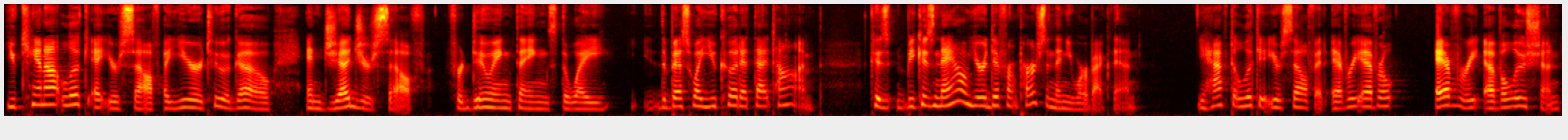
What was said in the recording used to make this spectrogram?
You cannot look at yourself a year or two ago and judge yourself for doing things the way the best way you could at that time. Cuz because now you're a different person than you were back then. You have to look at yourself at every ever every evolution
